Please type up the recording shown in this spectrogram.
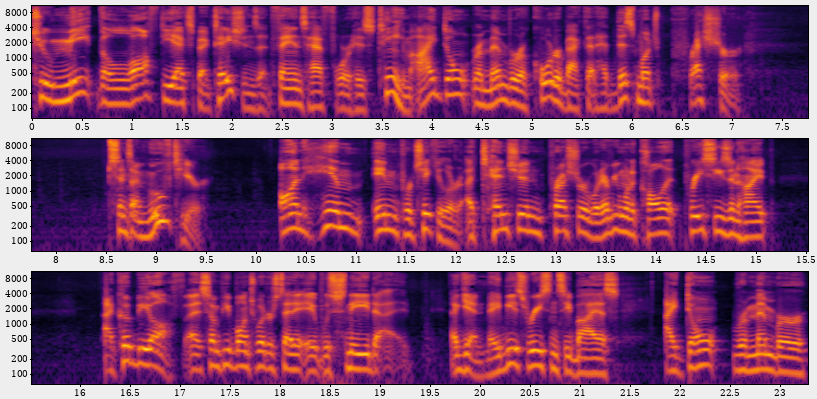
to meet the lofty expectations that fans have for his team. I don't remember a quarterback that had this much pressure since I moved here on him in particular. Attention, pressure, whatever you want to call it, preseason hype. I could be off. Uh, some people on Twitter said it, was Snead. I, again, maybe it's recency bias. I don't remember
